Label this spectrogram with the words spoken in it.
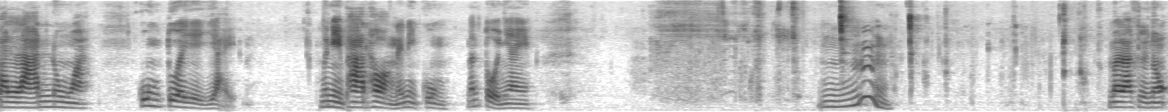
ปลาล้านนัว กุ้งตัวใหญ่ๆมันนี่พาทองได้นี่กุ้ง มันตัวใหญ่ อืมมาลาคือนะ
